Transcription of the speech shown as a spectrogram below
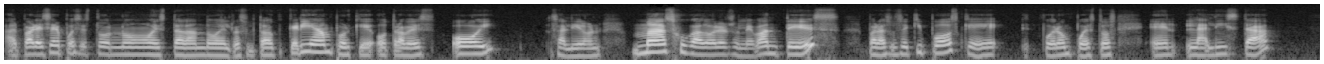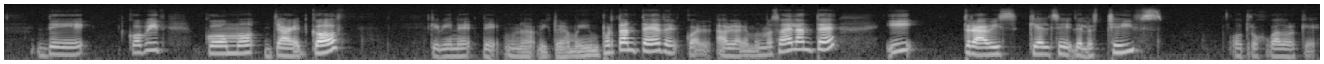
Al parecer, pues esto no está dando el resultado que querían porque otra vez hoy salieron más jugadores relevantes para sus equipos que fueron puestos en la lista de COVID como Jared Goff, que viene de una victoria muy importante, del cual hablaremos más adelante, y Travis Kelsey de los Chiefs, otro jugador que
